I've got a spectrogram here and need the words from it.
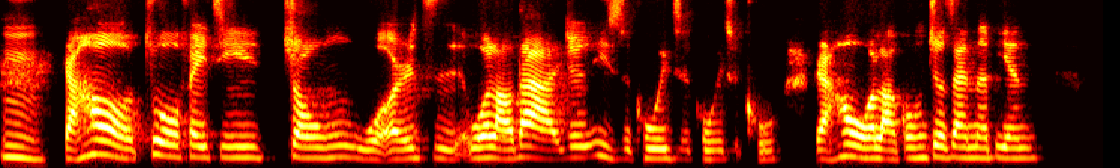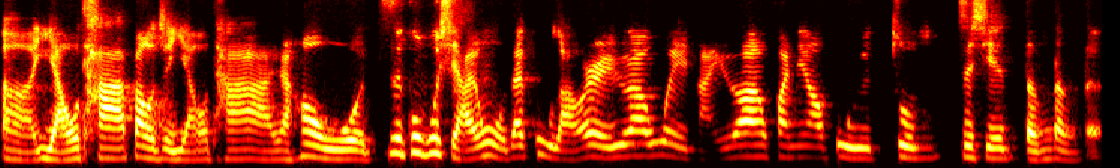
嗯，然后坐飞机中，我儿子我老大就是一直哭，一直哭，一直哭。然后我老公就在那边呃摇他，抱着摇他。然后我自顾不暇，因为我在顾老二，又要喂奶，又要换尿布，做这些等等的。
